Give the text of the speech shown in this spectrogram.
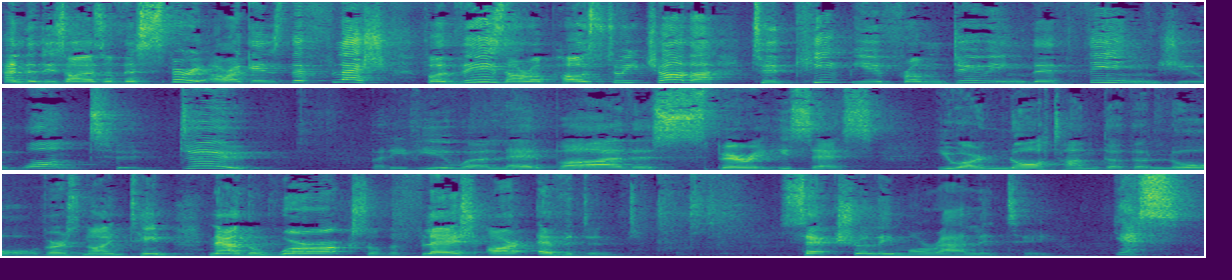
and the desires of the spirit are against the flesh, for these are opposed to each other to keep you from doing the things you want to do. But if you were led by the Spirit, he says, you are not under the law. Verse 19 Now the works of the flesh are evident sexual immorality. Yes,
